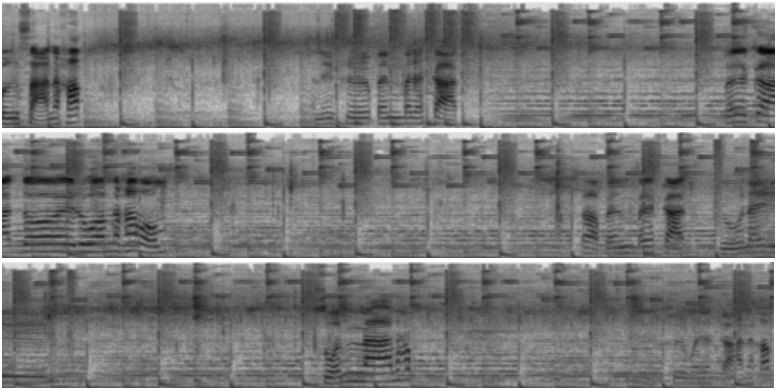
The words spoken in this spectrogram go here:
บึงสารนะครับ อันนี้คือเป็นบรรยากาศ บรรยากาศโดยรวมนะครับผม ก็เป็นบรรยากาศอยู่ในสวนนานะครับนี่ คือบรรยากาศนะครับ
